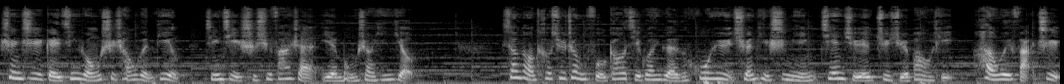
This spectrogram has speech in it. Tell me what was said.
甚至给金融市场稳定、经济持续发展也蒙上阴影。香港特区政府高级官员呼吁全体市民坚决拒绝暴力，捍卫法治，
